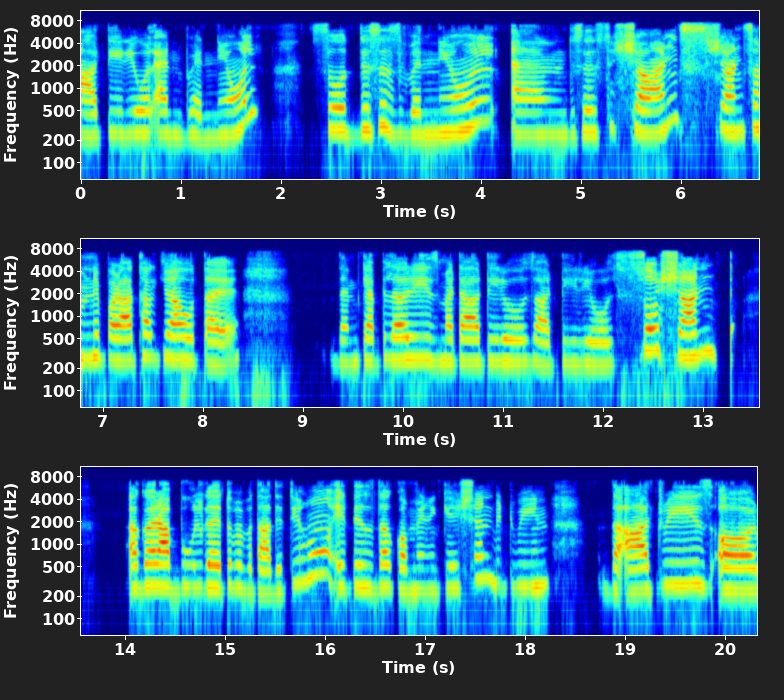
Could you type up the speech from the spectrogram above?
arteriole and venule so this is venule and this is shunts shunts हमने पढ़ा था क्या होता है? Then capillaries metarterioles arterioles so shunt अगर आप भूल गए तो मैं बता देती हूँ it is the communication between the arteries और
